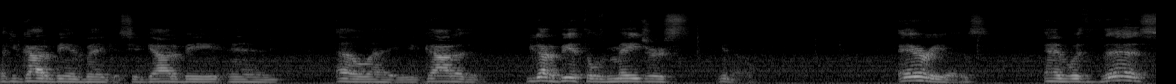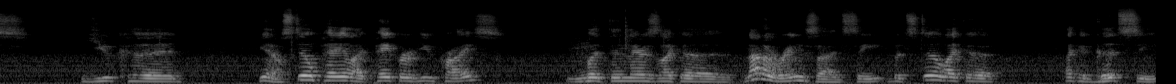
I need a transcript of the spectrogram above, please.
Like you gotta be in Vegas, you gotta be in LA, you gotta you gotta be at those major, you know, areas. And with this, you could, you know, still pay like pay per view price, Mm-hmm. but then there's like a not a ringside seat, but still like a like a good seat.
